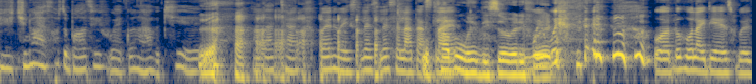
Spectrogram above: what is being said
you, you know, I thought about if We're gonna have a kid Yeah. at that time. But anyways, let's let's allow that We slide. probably wouldn't be so ready for We- it. we- well, the whole idea is we're,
